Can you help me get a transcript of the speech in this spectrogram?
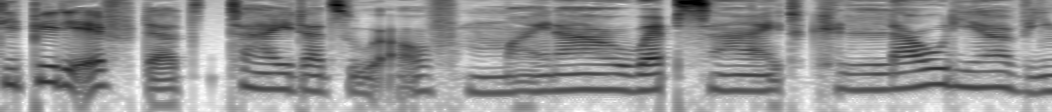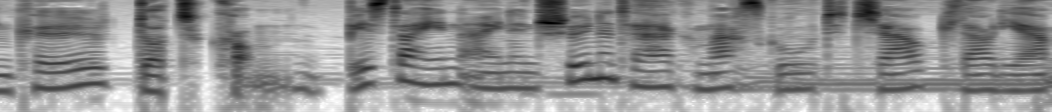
die PDF-Datei dazu auf meiner Website claudiawinkel.com. Bis dahin einen schönen Tag, mach's gut. Ciao, Claudia.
